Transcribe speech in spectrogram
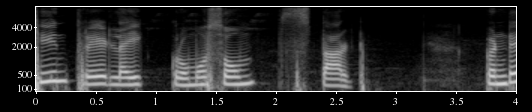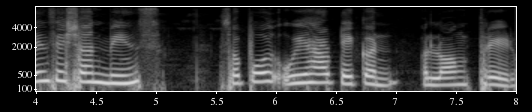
thin thread like chromosome start condensation means suppose we have taken a long thread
